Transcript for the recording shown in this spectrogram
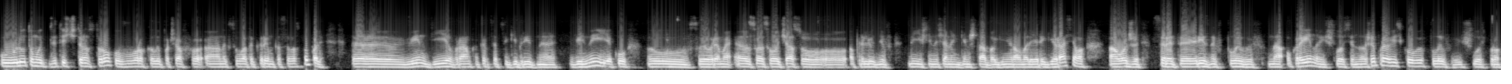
У лютому 2014 року ворог, коли почав е, анексувати Крим та Севастополь, він діє в рамках концепції гібридної війни, яку е, в своє время е, свого, свого часу е, оприлюднив нинішній начальник генштабу генерал Валерій Герасимов. А отже, серед е, різних впливів на Україну йшлося не лише про військовий вплив, йшлось про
